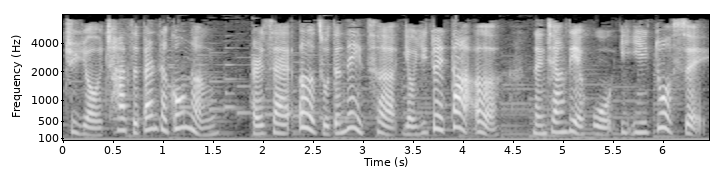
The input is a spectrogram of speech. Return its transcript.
具有叉子般的功能；而在颚足的内侧有一对大颚，能将猎物一一剁碎。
